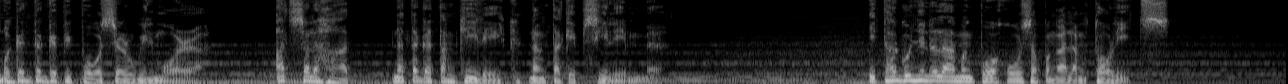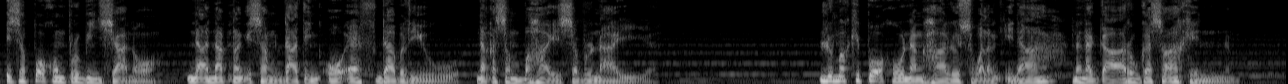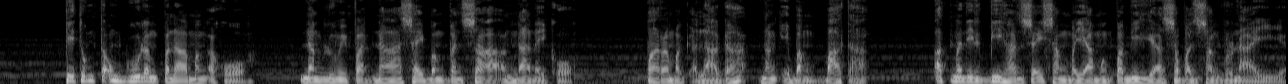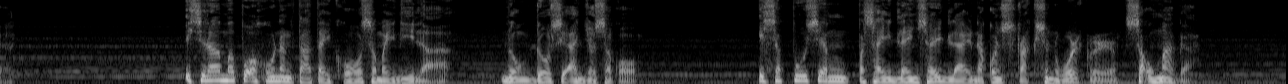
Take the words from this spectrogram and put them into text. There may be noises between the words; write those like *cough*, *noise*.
Magandang gabi po, Sir Wilmore. At sa lahat na tagatangkilik ng takip silim. Itago niyo na lamang po ako sa pangalang Tolitz. Isa po akong probinsyano na anak ng isang dating OFW na kasambahay sa Brunei. Lumaki po ako ng halos walang ina na nag-aaruga sa akin. Pitong taong gulang pa lamang ako nang lumipad na sa ibang bansa ang nanay ko para mag-alaga ng ibang bata at manilbihan sa isang mayamang pamilya sa bansang Brunei. Isinama po ako ng tatay ko sa Maynila noong 12 anyos ako. Isa po siyang pasideline-sideline na construction worker sa umaga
